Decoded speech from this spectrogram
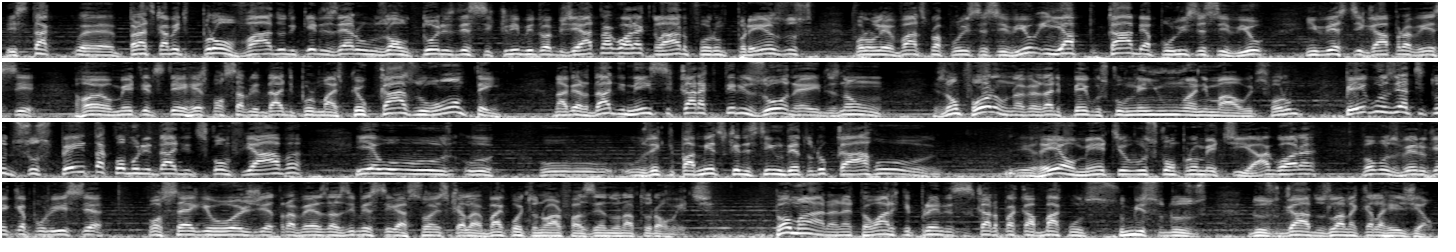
está é, praticamente provado de que eles eram os autores desse crime do objeto. Agora, é claro, foram presos, foram levados para a Polícia Civil e a, cabe à Polícia Civil investigar para ver se realmente eles têm responsabilidade por mais. Porque o caso ontem, na verdade, nem se caracterizou, né? Eles não, eles não foram, na verdade, pegos com nenhum animal. Eles foram pegos em atitude suspeita, a comunidade desconfiava e o, o, o, os equipamentos que eles tinham dentro do carro realmente os comprometia. Agora, vamos ver o que, que a polícia consegue hoje através das investigações que ela vai continuar fazendo naturalmente. Tomara, né? Tomara que prenda esses caras para acabar com o sumiço dos, dos gados lá naquela região.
